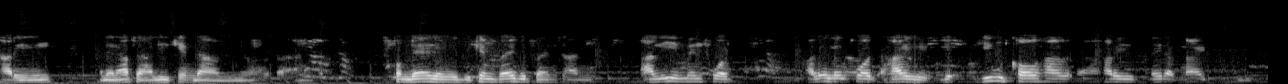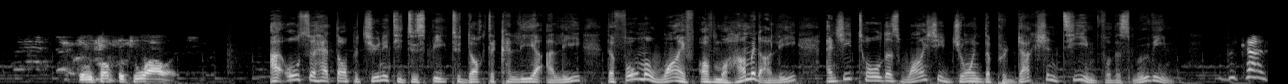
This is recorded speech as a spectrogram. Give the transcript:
Gerrie in, and then after Ali came down, you know, from there they became very good friends, and Ali mentored. Ali mentored Gerrie. He would call Gerrie late at night. They would talk for two hours. I also had the opportunity to speak to Dr. Khalilah Ali, the former wife of Muhammad Ali, and she told us why she joined the production team for this movie. Because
